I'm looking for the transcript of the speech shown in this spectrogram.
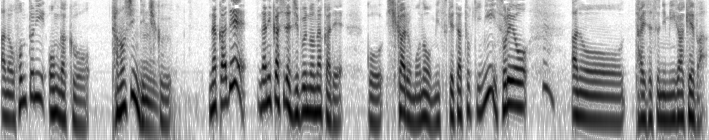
あの、本当に音楽を楽しんで聞く中で、何かしら自分の中で、こう、光るものを見つけたときに、それを、うんあのー大切に磨けば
